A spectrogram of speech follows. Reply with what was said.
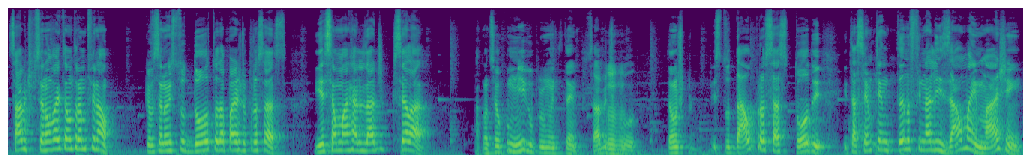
Sabe? Tipo, você não vai ter um trampo final. Porque você não estudou toda a parte do processo. E essa é uma realidade que, sei lá, aconteceu comigo por muito tempo, sabe? Tipo, então, tipo, estudar o processo todo e, e tá sempre tentando finalizar uma imagem,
